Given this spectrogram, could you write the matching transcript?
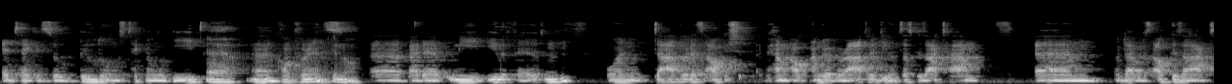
EdTech ist so Bildungstechnologie, Ja, ja. äh, Mhm. Konferenz Genau. äh, bei der Uni Bielefeld. Mhm. Und da wird es auch, wir haben auch andere Berater, die uns das gesagt haben. Ähm, und da wird es auch gesagt,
